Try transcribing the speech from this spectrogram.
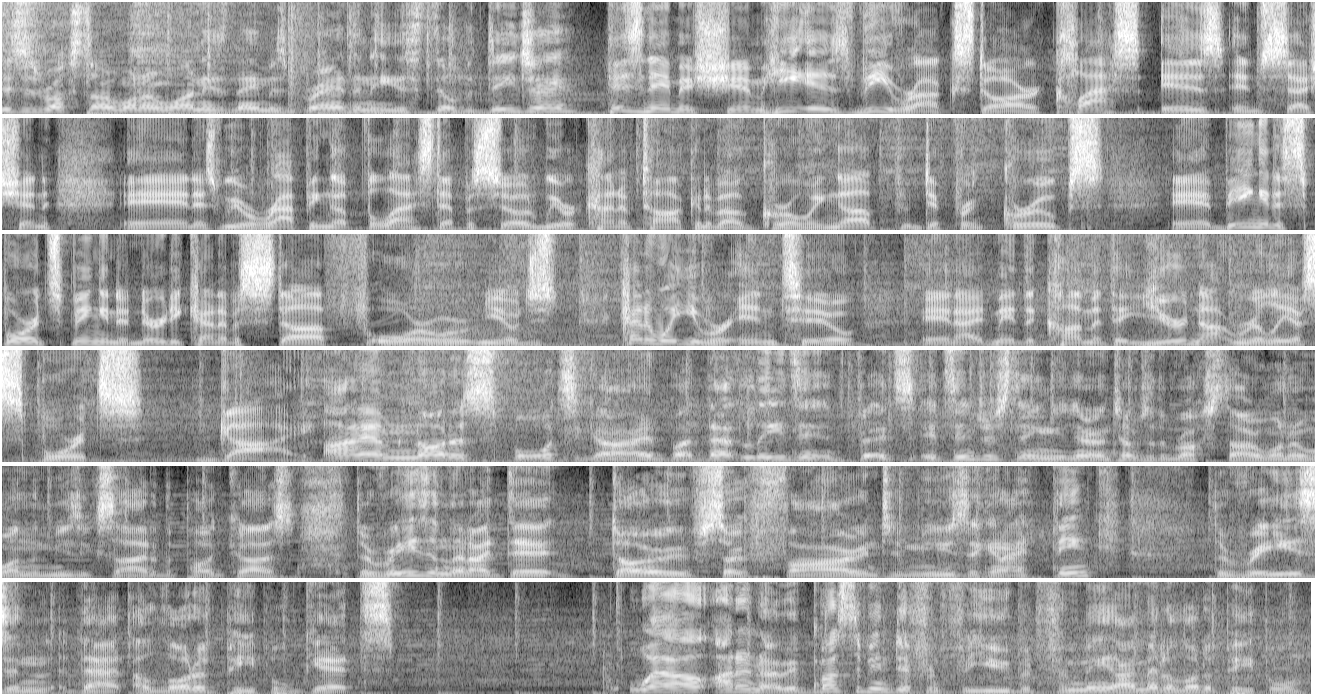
This is Rockstar 101. His name is Brandon. He is still the DJ. His name is Shim. He is the rock star. Class is in session. And as we were wrapping up the last episode, we were kind of talking about growing up, different groups, and being into sports, being into nerdy kind of a stuff, or, you know, just kind of what you were into. And I'd made the comment that you're not really a sports guy. I am not a sports guy, but that leads in. It's it's interesting, you know, in terms of the Rockstar 101, the music side of the podcast. The reason that I de- dove so far into music, and I think the reason that a lot of people get, well, I don't know, it must have been different for you, but for me, I met a lot of people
